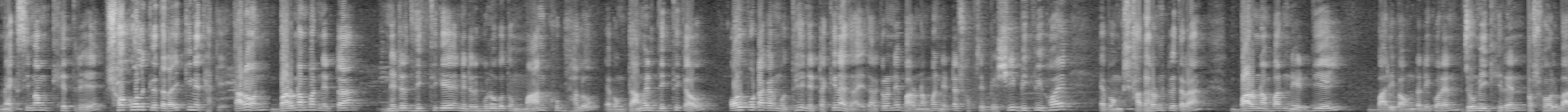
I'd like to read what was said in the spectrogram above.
ম্যাক্সিমাম ক্ষেত্রে সকল ক্রেতারাই কিনে থাকে। কারণ বারো নাম্বার নেটটা নেটের দিক থেকে নেটের গুণগত মান খুব ভালো এবং দামের দিক থেকেও অল্প টাকার মধ্যে নেটটা কেনা যায়, যার কারণে বারো নম্বর নেটটা সবচেয়ে বেশি বিক্রি হয় এবং সাধারণ ক্রেতারা বারো নম্বর নেট দিয়েই বাড়ি বাউন্ডারি করেন, জমি ঘেরেন, ফসল বা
